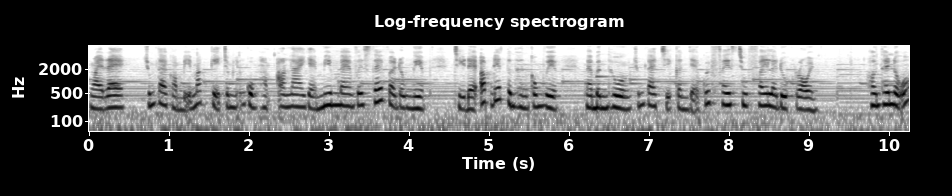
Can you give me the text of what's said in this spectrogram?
Ngoài ra, chúng ta còn bị mắc kẹt trong những cuộc họp online dài miên man với sếp và đồng nghiệp chỉ để update tình hình công việc mà bình thường chúng ta chỉ cần giải quyết face to face là được rồi. Hơn thế nữa,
